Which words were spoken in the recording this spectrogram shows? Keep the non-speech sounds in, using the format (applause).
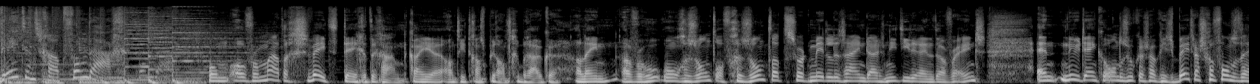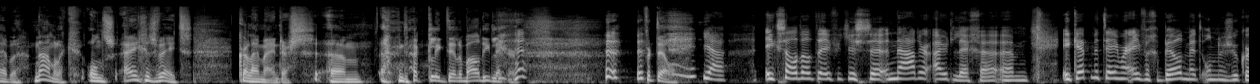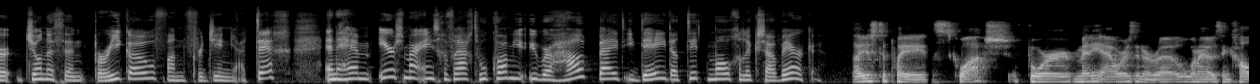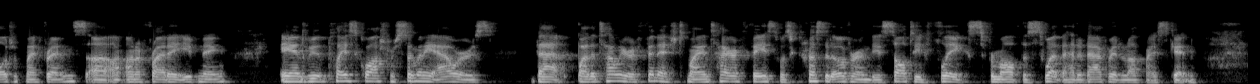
Wetenschap vandaag. Om overmatig zweet tegen te gaan kan je antitranspirant gebruiken. Alleen over hoe ongezond of gezond dat soort middelen zijn, daar is niet iedereen het over eens. En nu denken onderzoekers ook iets beters gevonden te hebben, namelijk ons eigen zweet. Carlijn Meinders, ehm, (laughs) dat klinkt helemaal niet lekker. (laughs) (laughs) Vertel. Ja, ik zal dat eventjes eh, nader uitleggen. Ehm, ik heb meteen maar even gebeld met onderzoeker Jonathan Perico van Virginia Tech. En hem eerst maar eens gevraagd: hoe kwam je überhaupt bij het idee dat dit mogelijk zou werken? I used to play squash for many hours in a row when I was in college with my friends uh, on a Friday evening. And we would play squash for so many hours that by the time we were finished, my entire face was crusted over in these salty flakes from all of the sweat that had evaporated off my skin.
